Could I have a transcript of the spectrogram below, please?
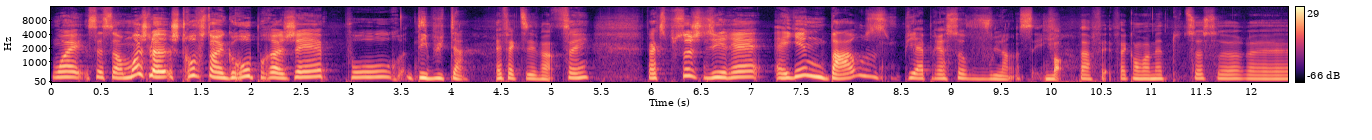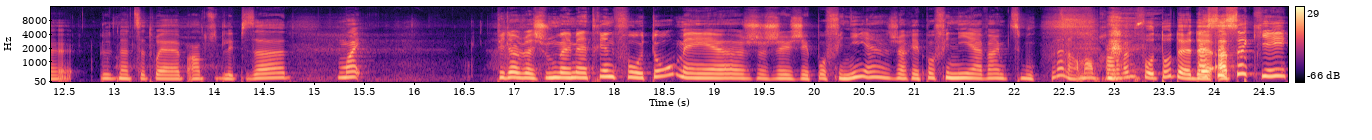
Ouais, c'est ça. Moi, je, le, je trouve que c'est un gros projet pour débutants. Effectivement. tu sais? Fait que c'est pour ça que je dirais, ayez une base, puis après ça, vous vous lancez. Bon, parfait. Fait qu'on va mettre tout ça sur euh, notre site web en dessous de l'épisode. Oui. Puis là, je vous mettrai une photo, mais euh, je j'ai pas fini. Hein. J'aurais pas fini avant un petit bout. Non, non, mais on prendra une photo de. de Ah, c'est ça qui, est,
